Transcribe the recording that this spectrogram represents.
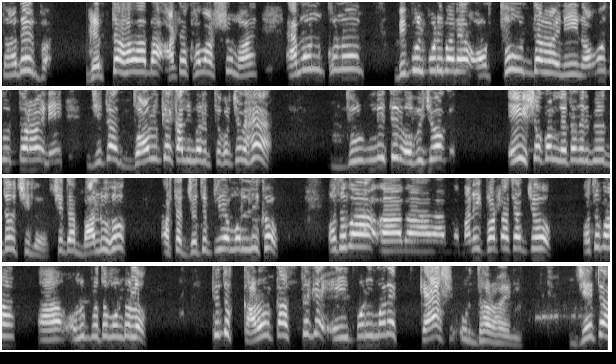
তাদের গ্রেপ্তার হওয়া বা আটক হওয়ার সময় এমন কোনো বিপুল পরিমাণে অর্থ উদ্ধার হয়নি, নগদ উদ্ধার হয়নি, যেটা দলকে কালিমালিপ্ত করছে। হ্যাঁ দুর্নীতির অভিযোগ এই সকল নেতাদের বিরুদ্ধেও ছিল। সেটা বালু হোক, অর্থাৎ জ্যোতিপ্রিয় মল্লিক হোক, অথবা মানিক ভট্টাচার্য হোক, অথবা অনুব্রত মণ্ডল হোক। কিন্তু কারোর কাছ থেকে এই পরিমাণে ক্যাশ উদ্ধার হয়নি। যেটা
